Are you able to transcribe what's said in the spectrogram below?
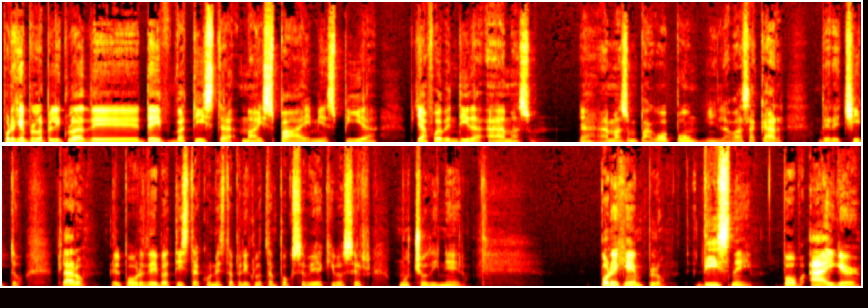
Por ejemplo, la película de Dave Batista, My Spy, Mi Espía, ya fue vendida a Amazon. Amazon pagó, pum, y la va a sacar derechito. Claro, el pobre Dave Batista con esta película tampoco se veía que iba a ser mucho dinero. Por ejemplo, Disney, Bob Iger,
